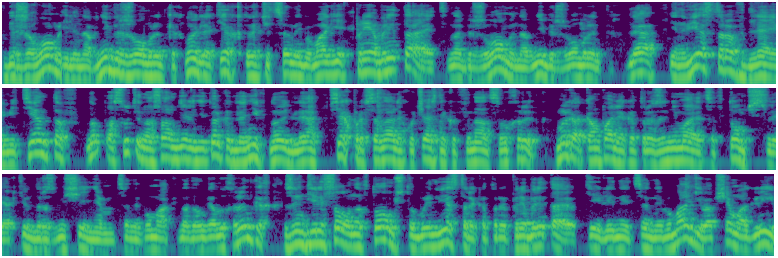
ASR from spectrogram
биржевом или на внебиржевом рынках, но и для тех, кто эти ценные бумаги приобретает на биржевом и на внебиржевом рынках. Для инвесторов, для эмитентов, но, по сути, на самом деле, не только для них, но и для всех профессиональных участников финансовых рынков. Мы, как компания, которая занимается в том числе активным размещением ценных бумаг на долговых рынках, заинтересованы в том, чтобы инвесторы, которые приобретают те или иные ценные бумаги, вообще могли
